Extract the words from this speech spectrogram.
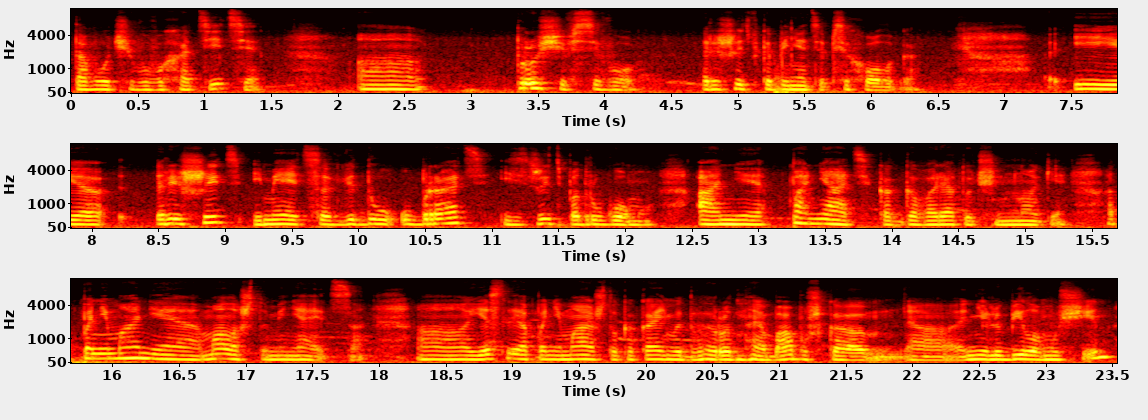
того, чего вы хотите, а, проще всего решить в кабинете психолога. И решить имеется в виду убрать и жить по-другому, а не понять, как говорят очень многие. От понимания мало что меняется. А, если я понимаю, что какая-нибудь двоюродная бабушка а, не любила мужчин,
